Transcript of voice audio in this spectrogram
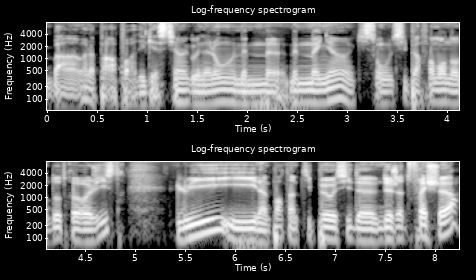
bah voilà, par rapport à des Gastiens, Gonalon, même même Magnin, qui sont aussi performants dans d'autres registres. Lui, il importe un petit peu aussi de, déjà de fraîcheur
